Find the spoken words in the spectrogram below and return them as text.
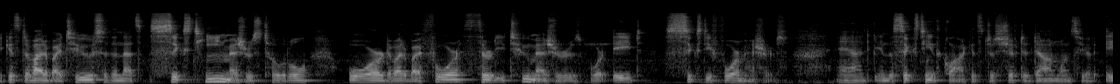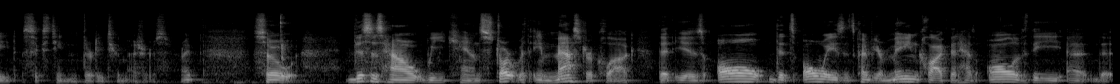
it gets divided by 2, so then that's 16 measures total, or divided by 4, 32 measures, or 8, 64 measures. And in the 16th clock, it's just shifted down so you have 8, 16, and 32 measures, right? So this is how we can start with a master clock that is all that's always it's kind of your main clock that has all of the uh, the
